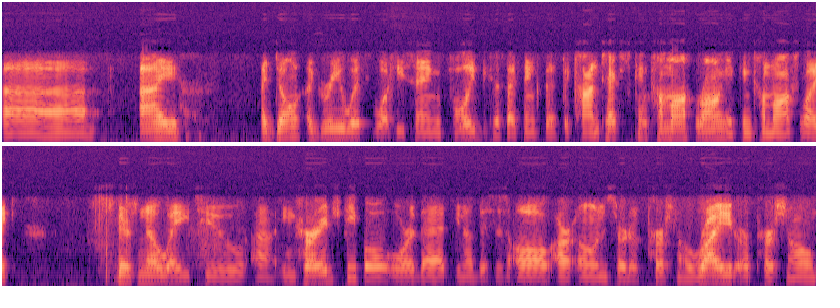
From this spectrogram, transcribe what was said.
uh, I I don't agree with what he's saying fully because I think that the context can come off wrong. It can come off like there's no way to uh, encourage people or that you know this is all our own sort of personal right or personal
